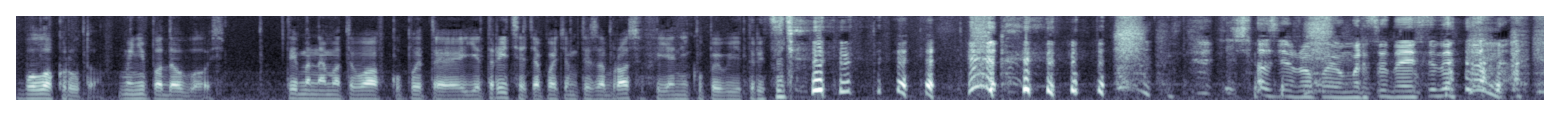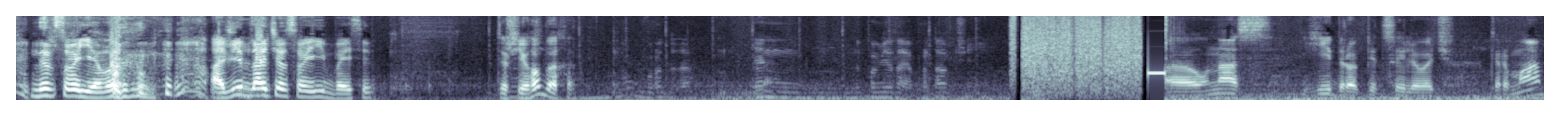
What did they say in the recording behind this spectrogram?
Було круто. Мені подобалось. Ти мене мотивував купити Е30, а потім ти забросив, і я не купив Е30. І зараз я жопою в Мерседесі. Не в своєму. А він наче в своїй бесі. Ти ж його беха? Ну, вроде, так. Да. Я н- не пам'ятаю, продав чи ні. Е, У нас гідропідсилювач керма,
